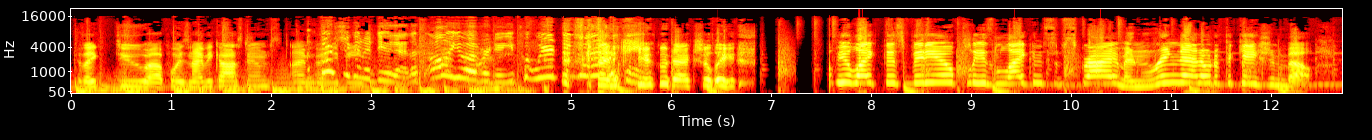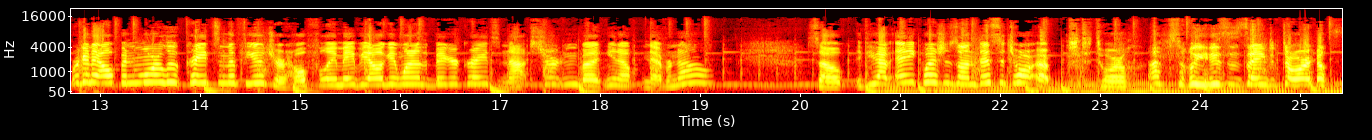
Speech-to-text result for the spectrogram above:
because I do uh, poison ivy costumes. I'm going to be you're gonna do that. That's all you ever do. You kind of cute, actually. If you like this video, please like and subscribe and ring that notification bell. We're gonna open more loot crates in the future. Hopefully, maybe I'll get one of the bigger crates. Not certain, but you know, never know. So, if you have any questions on this tutorial, uh, tutorial, I'm so used to saying tutorials.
